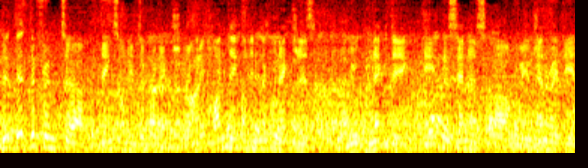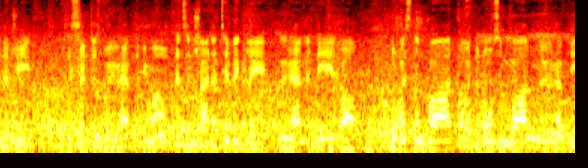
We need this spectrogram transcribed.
there different uh, things on interconnection. The one thing on interconnection is you're connecting the, the centers uh, where you generate the energy the centers where you have the demand. That's in China typically. You have in the, uh, the western part or in the northern part, you have the,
